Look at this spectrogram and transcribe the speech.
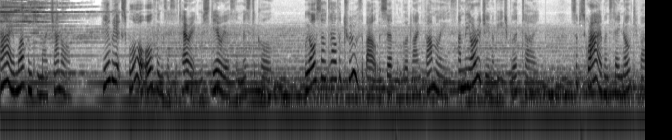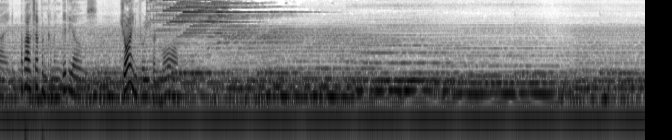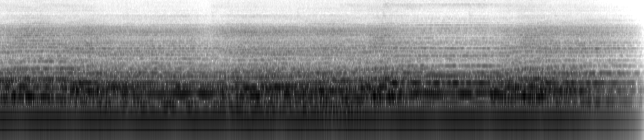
Hi and welcome to my channel. Here we explore all things esoteric, mysterious and mystical. We also tell the truth about the serpent bloodline families and the origin of each blood type. Subscribe and stay notified about up and coming videos. Join for even more.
